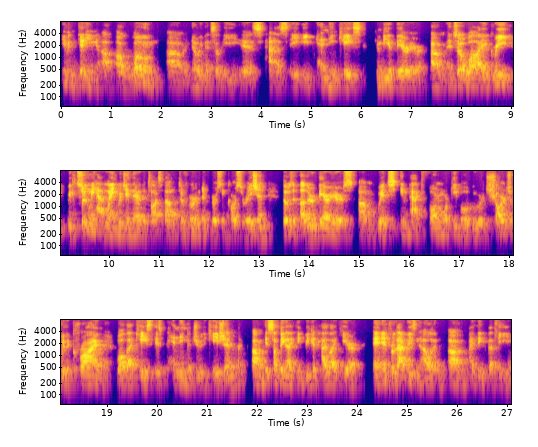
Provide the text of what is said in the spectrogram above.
even getting a, a loan, um, knowing that somebody is has a, a pending case can be a barrier. Um, and so while I agree, we can certainly have language in there that talks about diversion versus incarceration. Those other barriers, um, which impact far more people who are charged with a crime while that case is pending adjudication, um, is something I think we could highlight here. And, and for that reason, Ellen, um, I think that the,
